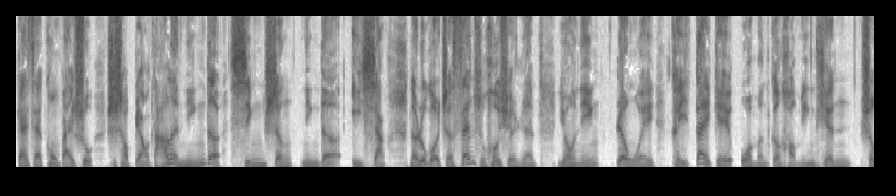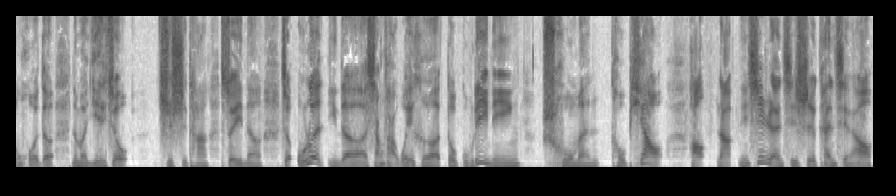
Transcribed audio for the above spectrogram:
盖在空白处，至少表达了您的心声、您的意向。那如果这三组候选人有您认为可以带给我们更好明天生活的，那么也就。支持他，所以呢，这无论您的想法为何，都鼓励您出门投票。好，那年轻人其实看起来哦，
